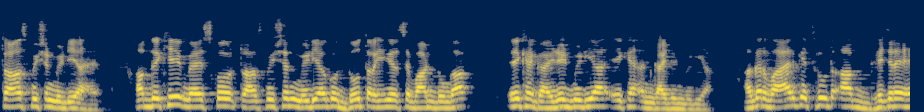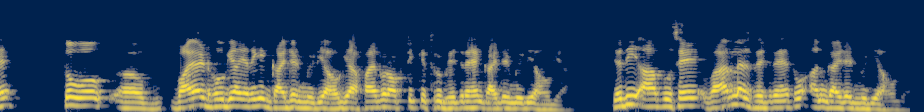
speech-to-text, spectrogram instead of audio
ट्रांसमिशन मीडिया है. अब देखिए, मैं इसको ट्रांसमिशन मीडिया को दो तरीके से बांट दूँगा। एक है गाइडेड मीडिया एक है अनगाइडेड मीडिया अगर वायर के थ्रू आप भेज रहे हैं तो वो वायर्ड हो गया, यानी कि गाइडेड मीडिया हो गया। फाइबर ऑप्टिक के थ्रू भेज रहे हैं गाइडेड मीडिया हो गया। यदि आप उसे वायरलेस भेज रहे हैं तो अनगाइडेड मीडिया हो गया।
